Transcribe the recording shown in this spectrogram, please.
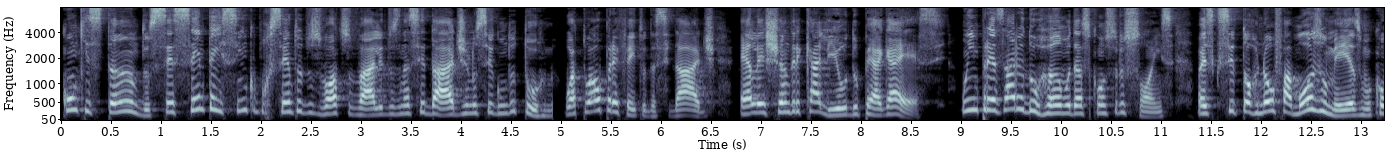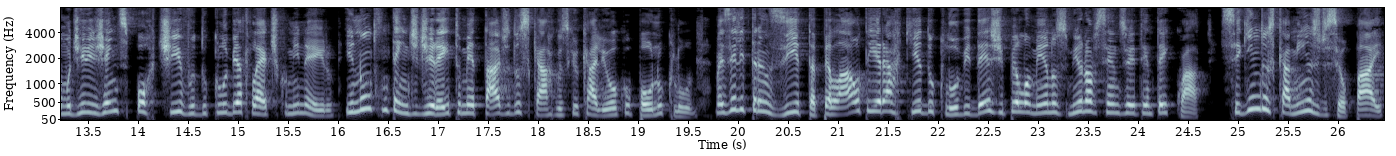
conquistando 65% dos votos válidos na cidade no segundo turno. O atual prefeito da cidade é Alexandre Calil, do PHS um empresário do ramo das construções, mas que se tornou famoso mesmo como dirigente esportivo do Clube Atlético Mineiro. E nunca entendi direito metade dos cargos que o Calil ocupou no clube. Mas ele transita pela alta hierarquia do clube desde pelo menos 1984. Seguindo os caminhos de seu pai,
